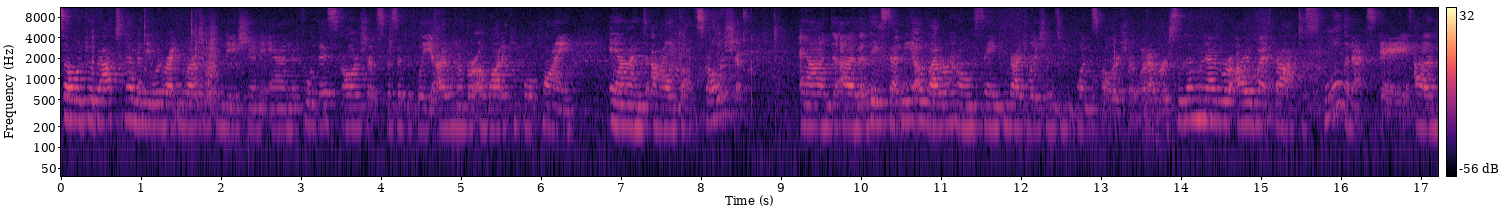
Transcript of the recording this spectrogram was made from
So I would go back to them and they would write me letters of recommendation. And for this scholarship specifically, I remember a lot of people applying and I got the scholarship. And um, they sent me a letter home saying, congratulations, you won the scholarship, whatever. So then whenever I went back to school the next day, um,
